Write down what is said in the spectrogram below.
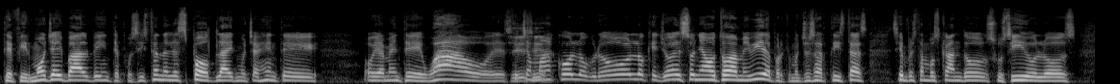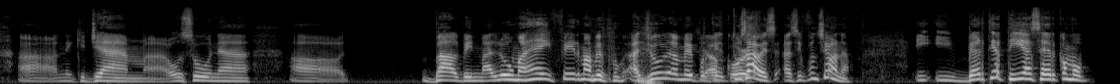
te firmó J Balvin, te pusiste en el spotlight, mucha gente, obviamente, wow, este Sí, sí. chamaco logró lo que yo he soñado toda mi vida, porque muchos artistas siempre están buscando sus ídolos, a Nicky Jam, a Ozuna, Balvin, Maluma, hey, fírmame, ayúdame, porque tú sabes, así funciona. Y, y verte a ti hacer como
